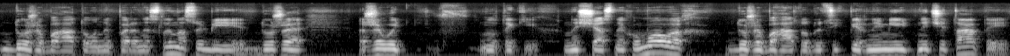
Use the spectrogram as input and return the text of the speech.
дуже багато вони перенесли на собі, дуже живуть в ну, таких нещасних умовах, дуже багато до цих пір не вміють не читати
